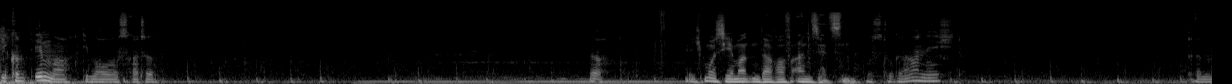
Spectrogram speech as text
Die kommt immer, die Mausratte. Ich muss jemanden darauf ansetzen. Musst du gar nicht. Ähm.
